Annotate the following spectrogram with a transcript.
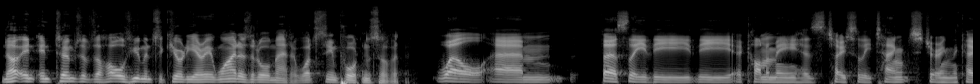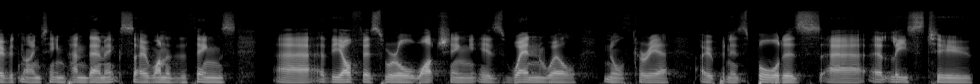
No, in, in terms of the whole human security area, why does it all matter? What's the importance of it? Well, um, firstly, the the economy has totally tanked during the COVID nineteen pandemic. So one of the things uh, at the office we're all watching is when will North Korea open its borders, uh, at least to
